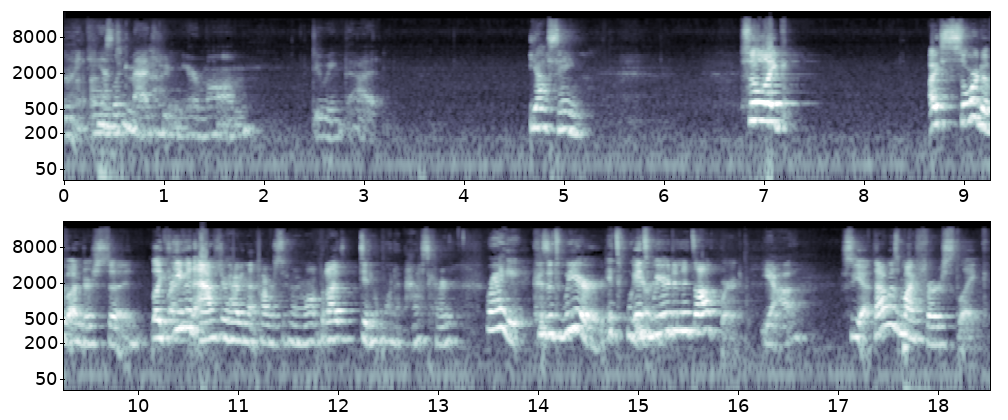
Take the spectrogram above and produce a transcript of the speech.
I I was can't like imagine your mom doing that. Yeah, same. So like I sort of understood. Like Right. even after having that conversation with my mom, but I didn't want to ask her Right. cuz it's weird. It's weird. It's weird. and it's awkward. Yeah. So yeah, that was my first like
